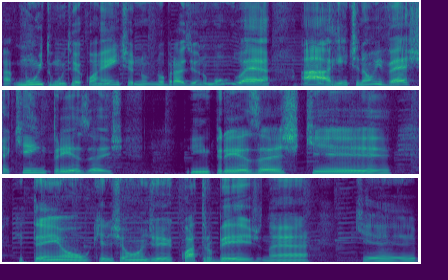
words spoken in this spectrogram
é, muito, muito recorrente no, no Brasil, no mundo, é: ah, a gente não investe aqui em empresas empresas que, que tenham o que eles chamam de 4Bs, né? Que é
